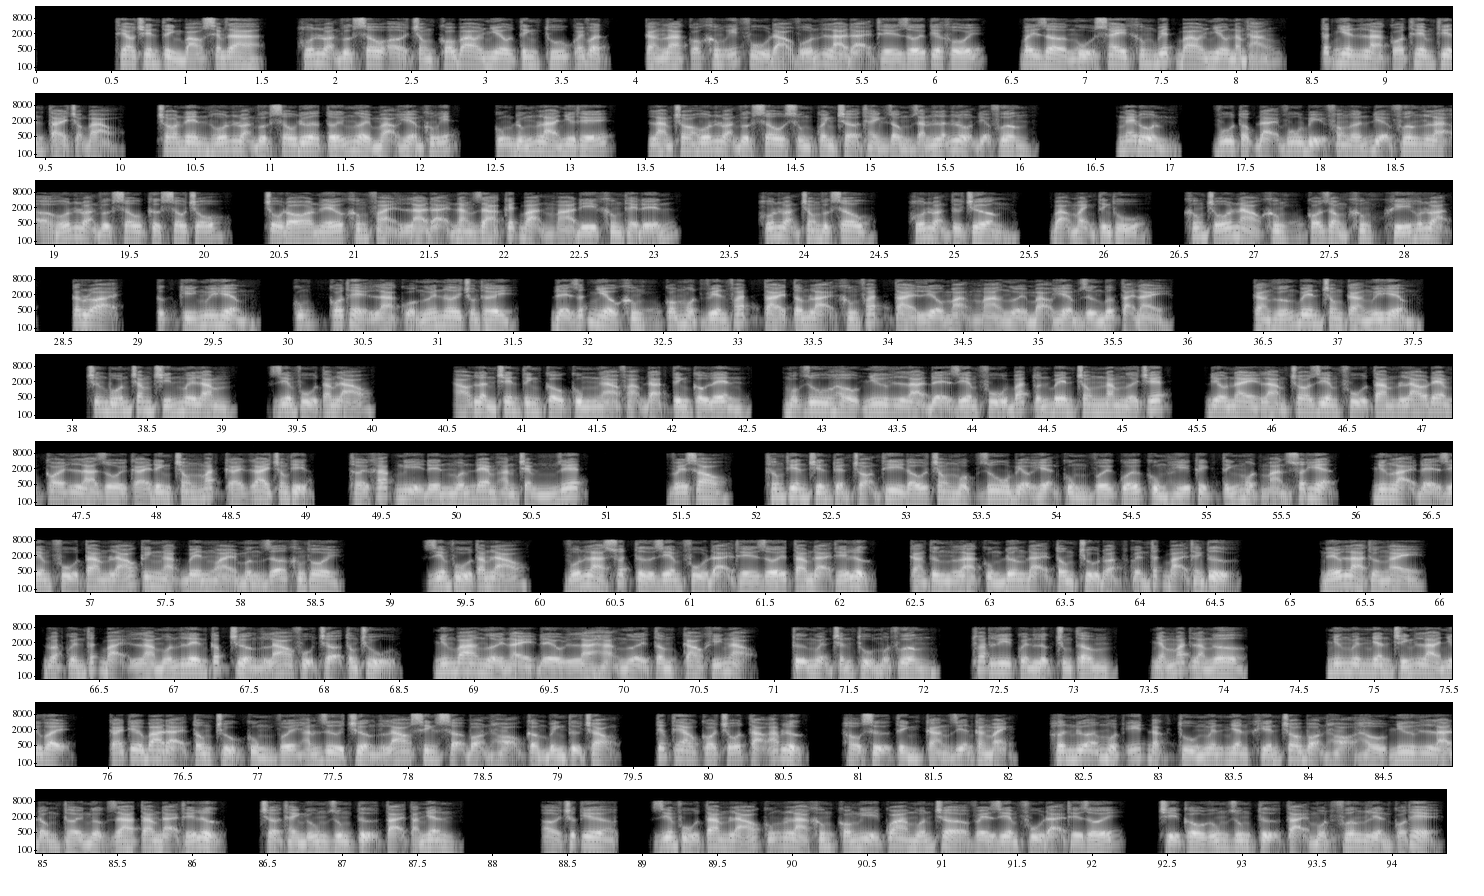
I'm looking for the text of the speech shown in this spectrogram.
Theo trên tình báo xem ra, hỗn loạn vực sâu ở trong có bao nhiêu tinh thú quái vật, càng là có không ít phù đảo vốn là đại thế giới kia khối bây giờ ngủ say không biết bao nhiêu năm tháng, tất nhiên là có thêm thiên tài trọng bảo, cho nên hỗn loạn vực sâu đưa tới người mạo hiểm không ít, cũng đúng là như thế, làm cho hỗn loạn vực sâu xung quanh trở thành rồng rắn lẫn lộn địa phương. Nghe đồn, vu tộc đại vu bị phong ấn địa phương là ở hỗn loạn vực sâu cực sâu chỗ chỗ đó nếu không phải là đại năng giả kết bạn mà đi không thể đến. Hỗn loạn trong vực sâu, hỗn loạn từ trường, bạo mạnh tinh thú, không chỗ nào không có dòng không khí hỗn loạn, các loại, cực kỳ nguy hiểm, cũng có thể là của ngươi nơi trôn thây, để rất nhiều không có một viên phát tài tâm lại không phát tài liều mạng mà người mạo hiểm dừng bước tại này càng hướng bên trong càng nguy hiểm. Chương bốn trăm chín mươi lăm, diêm phủ tam lão. Áo lần trên tinh cầu cùng ngả phạm đạt tinh cầu lên mục du hầu như là để diêm phủ bắt tuấn bên trong năm người chết, điều này làm cho diêm phủ tam lao đem coi là rồi cái đinh trong mắt cái gai trong thịt, thời khắc nghĩ đến muốn đem hắn chém giết. Về sau, thông thiên chiến tuyển chọn thi đấu trong mục du biểu hiện cùng với cuối cùng hí kịch tính một màn xuất hiện, nhưng lại để diêm phủ tam lão kinh ngạc bên ngoài mừng rỡ không thôi. Diêm phủ tam lão vốn là xuất từ diêm phủ đại thế giới tam đại thế lực, càng từng là cùng đương đại tông chủ đoạt quyền thất bại thánh tử. Nếu là thường ngày đoạt quyền thất bại là muốn lên cấp trưởng lao phụ trợ tông chủ, nhưng ba người này đều là hạng người tâm cao khí ngạo, tự nguyện chấn thủ một phương, thoát ly quyền lực trung tâm, nhắm mắt làm ngơ. Nhưng nguyên nhân chính là như vậy, cái kia ba đại tông chủ cùng với hắn dư trưởng lao sinh sợ bọn họ cầm binh tự trọng, tiếp theo có chỗ tạo áp lực, hậu sự tình càng diễn càng mạnh, hơn nữa một ít đặc thù nguyên nhân khiến cho bọn họ hầu như là đồng thời ngược ra tam đại thế lực, trở thành ung dung tự tại tán nhân. Ở trước kia, diêm phủ tam lão cũng là không có nghĩ qua muốn trở về diêm phủ đại thế giới, chỉ cầu ung dung tự tại một phương liền có thể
